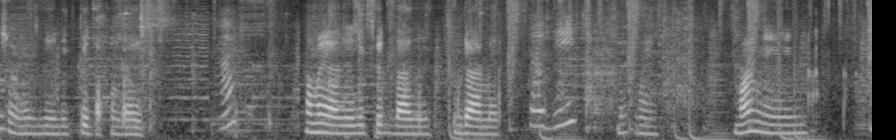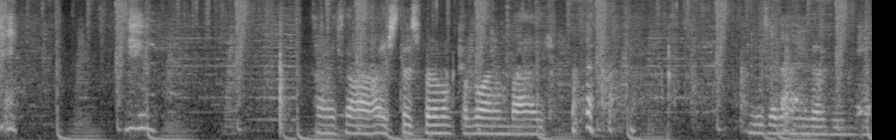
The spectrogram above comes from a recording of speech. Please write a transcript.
So, liligpit ako guys. Ha? Mamaya, liligpit dahil yung gamit. Daddy? Mm-mm. Morning. Ayos, nakaka-stress pala magpagawa ng bahay. Hindi ka lang ang gagawin ko.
